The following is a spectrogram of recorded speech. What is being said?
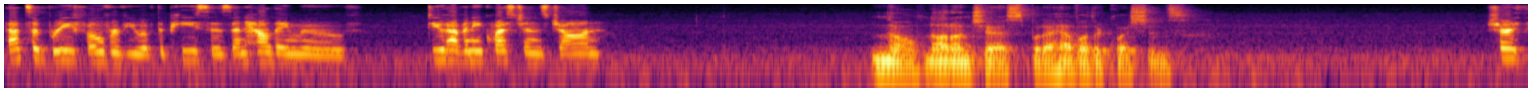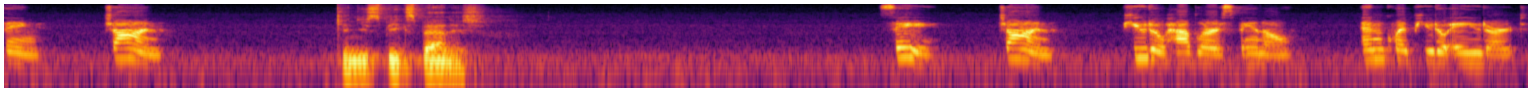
That's a brief overview of the pieces and how they move. Do you have any questions, John? No, not on chess, but I have other questions. Sure thing. John, Can you speak Spanish? sí. John, puedo hablar español. En que puedo ayudarte?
